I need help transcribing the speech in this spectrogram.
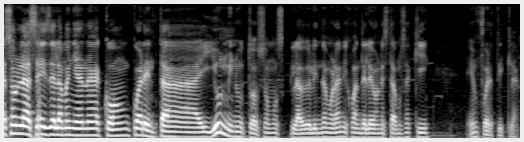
Ya son las 6 de la mañana con 41 minutos. Somos Claudio Linda Morán y Juan de León. Estamos aquí en Fuerte y Claro.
